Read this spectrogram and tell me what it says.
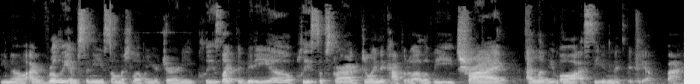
You know, I really am sending you so much love on your journey. Please like the video. Please subscribe. Join the Capital LOVE tribe. I love you all. I'll see you in the next video. Bye.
